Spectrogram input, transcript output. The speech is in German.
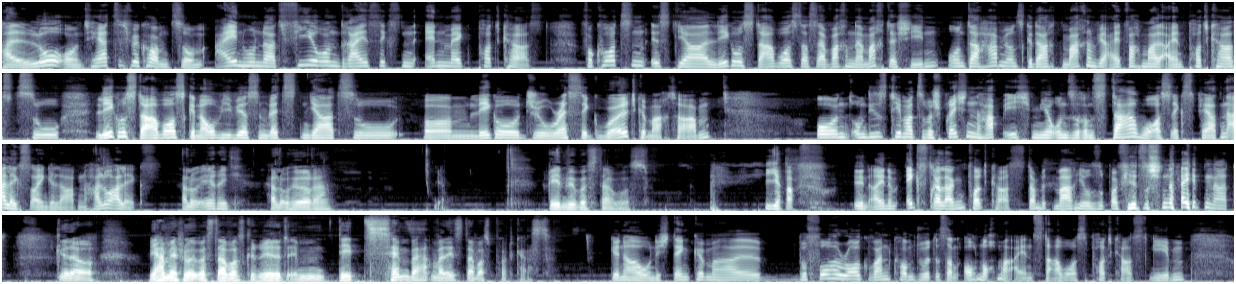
Hallo und herzlich willkommen zum 134. NMAC Podcast. Vor kurzem ist ja Lego Star Wars das Erwachen der Macht erschienen und da haben wir uns gedacht, machen wir einfach mal einen Podcast zu Lego Star Wars, genau wie wir es im letzten Jahr zu ähm, Lego Jurassic World gemacht haben. Und um dieses Thema zu besprechen, habe ich mir unseren Star Wars Experten Alex eingeladen. Hallo Alex. Hallo Erik. Hallo Hörer reden wir über Star Wars. Ja, in einem extra langen Podcast, damit Mario super viel zu schneiden hat. Genau. Wir haben ja schon über Star Wars geredet. Im Dezember hatten wir den Star Wars Podcast. Genau, und ich denke mal, bevor Rogue One kommt, wird es dann auch nochmal einen Star Wars Podcast geben.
